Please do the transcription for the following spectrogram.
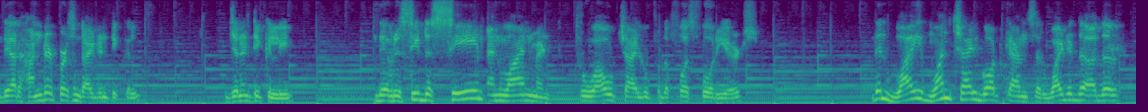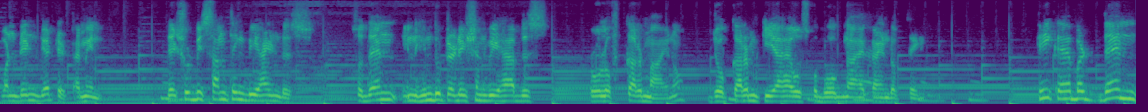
they are 100% identical genetically. They have received the same environment throughout childhood for the first four years. Then why one child got cancer? Why did the other one didn't get it? I mean, there should be something behind this so then in hindu tradition we have this role of karma you know जो कर्म किया है उसको भोगना है काइंड ऑफ़ थिंग ठीक है but then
